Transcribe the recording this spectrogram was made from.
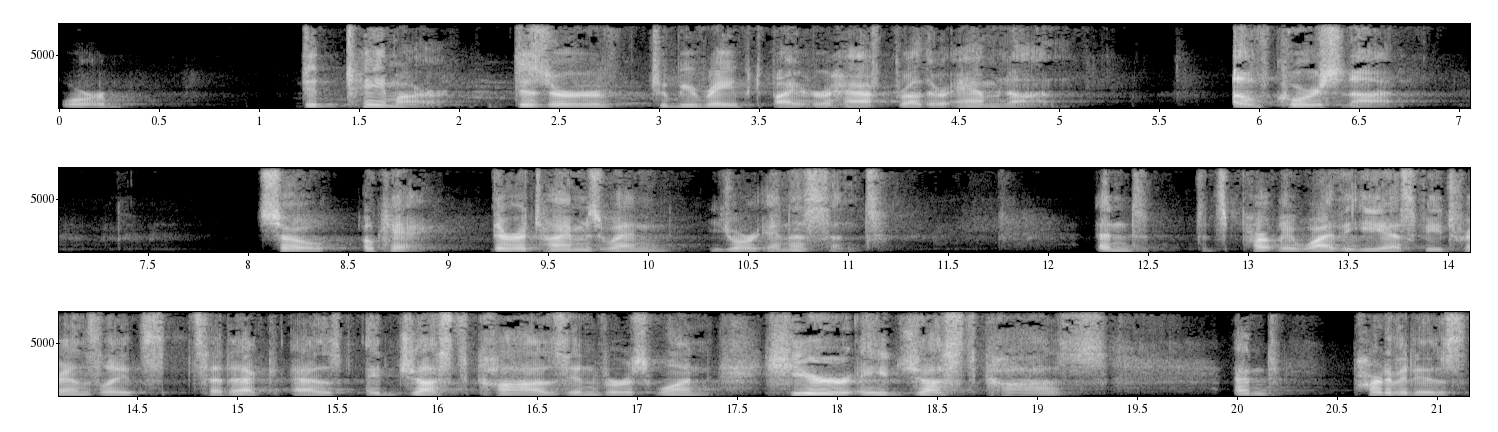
Or did Tamar deserve to be raped by her half brother Amnon? Of course not. So, okay, there are times when you're innocent. And that's partly why the ESV translates tzedek as a just cause in verse 1. Here, a just cause. And part of it is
